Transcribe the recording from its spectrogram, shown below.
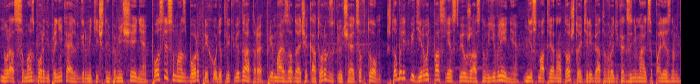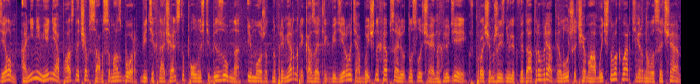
Но раз самосбор не проникает в герметичные помещения, после самосбора приходят ликвидаторы, прямая задача которых заключается в том, чтобы ликвидировать последствия ужасного явления. Несмотря на то, что эти ребята вроде как занимаются полезным делом, они не менее опасны, чем сам самосбор, ведь их начальство полностью безумно угодно и может, например, приказать ликвидировать обычных и абсолютно случайных людей. Впрочем, жизнь у ликвидатора вряд ли лучше, чем у обычного квартирного сыча.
